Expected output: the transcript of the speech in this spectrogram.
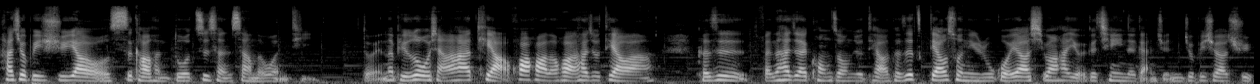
它就必须要思考很多制成上的问题。对，那比如说我想让他跳，画画的话，他就跳啊。可是反正他就在空中就跳。可是雕塑，你如果要希望他有一个轻盈的感觉，你就必须要去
